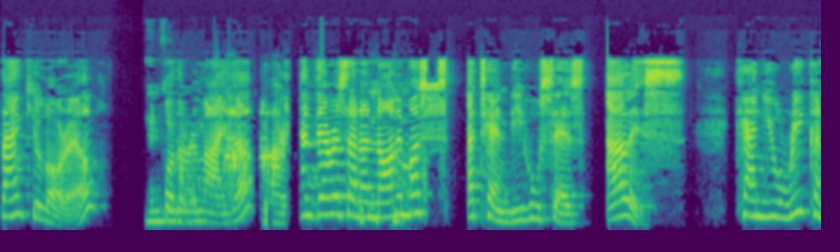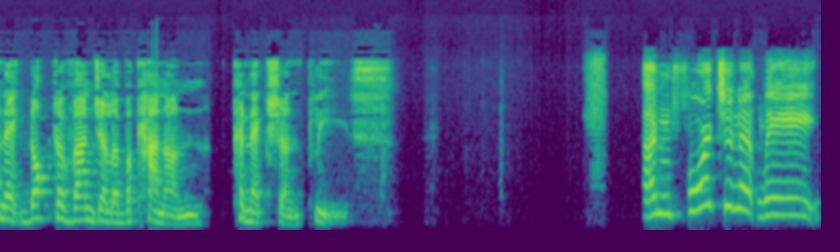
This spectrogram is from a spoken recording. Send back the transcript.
Thank you, Laurel, Thank for you. the reminder. And there is an anonymous attendee who says, Alice, can you reconnect Dr. Vangella Buchanan connection, please? Unfortunately,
